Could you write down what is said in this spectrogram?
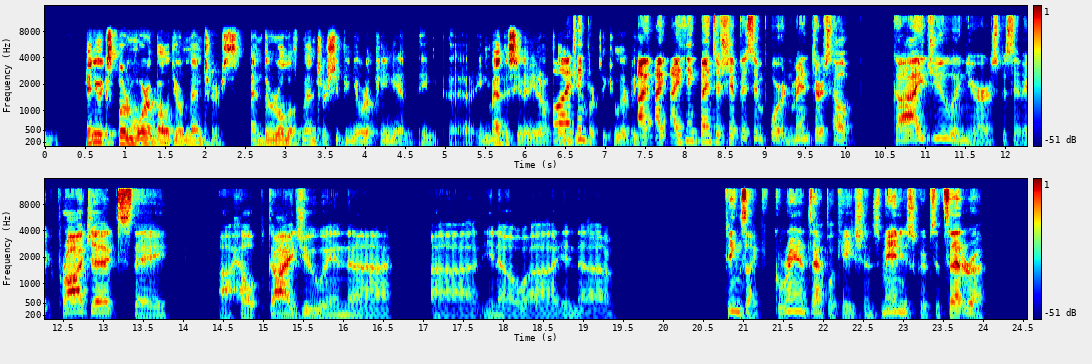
can you explore more about your mentors and the role of mentorship in your opinion in uh, in medicine and in oncology well, think, particularly? I, I think mentorship is important. Mentors help guide you in your specific projects. They uh, help guide you in uh, uh, you know uh, in uh, things like grant applications, manuscripts, etc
